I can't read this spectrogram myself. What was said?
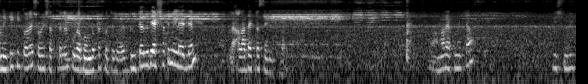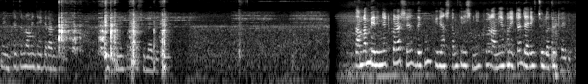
অনেকে কী করে? সরিষার তেলের পুরা বন্ধটা সহ্য করে। দুইটা যদি একসাথে মিলাই দেন আলাদা একটা সেন্ট হয়। আমার এখন এটা বিশ মিনিট, মিনিটের জন্য আমি ঢেকে রাখব। মিনিট পরে আমরা মেরিনেট করা শেষ, দেখুন, ফিরে আসলাম তিরিশ মিনিট পর। আমি এখন এটা ডাইরেক্ট চুলাতে উঠাই দেবো।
